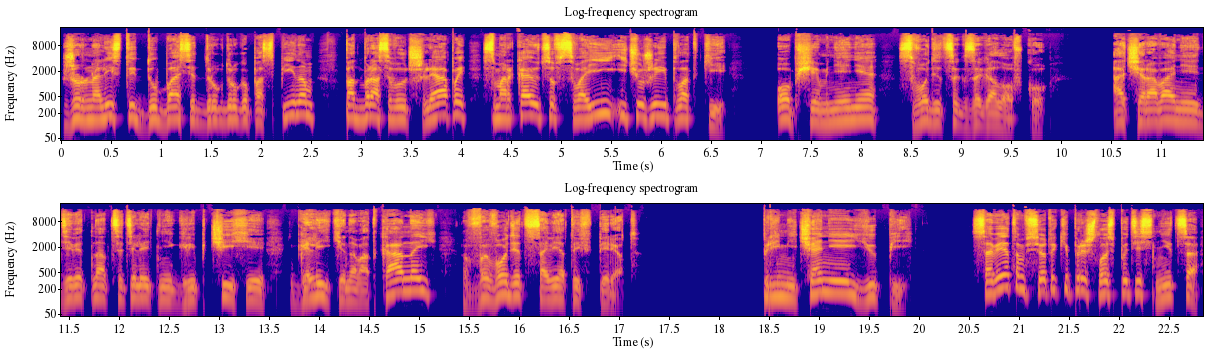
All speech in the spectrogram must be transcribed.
Журналисты дубасят друг друга по спинам, подбрасывают шляпы, сморкаются в свои и чужие платки. Общее мнение сводится к заголовку. Очарование девятнадцатилетней грибчихи Гликиного-тканой выводит советы вперед. Примечание Юпи. Советам все-таки пришлось потесниться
